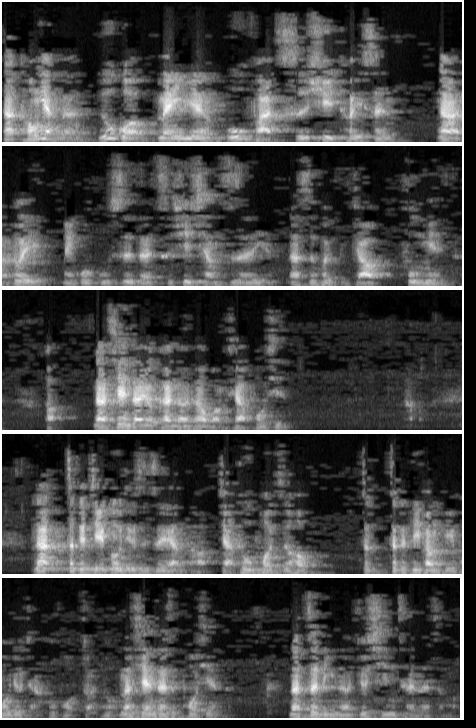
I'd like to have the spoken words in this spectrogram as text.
那同样的，如果美元无法持续推升，那对美国股市的持续强势而言，那是会比较负面的。好，那现在又看到它往下破线，好，那这个结构就是这样。好，假突破之后，这这个地方跌破就假突破转弱，那现在是破线，那这里呢就形成了什么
